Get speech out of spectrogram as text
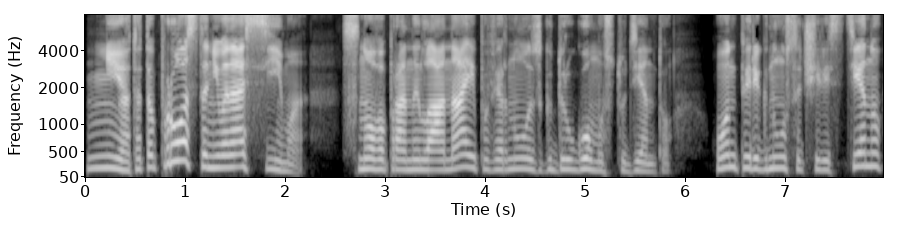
«Нет, это просто невыносимо!» Снова проныла она и повернулась к другому студенту. Он перегнулся через стену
